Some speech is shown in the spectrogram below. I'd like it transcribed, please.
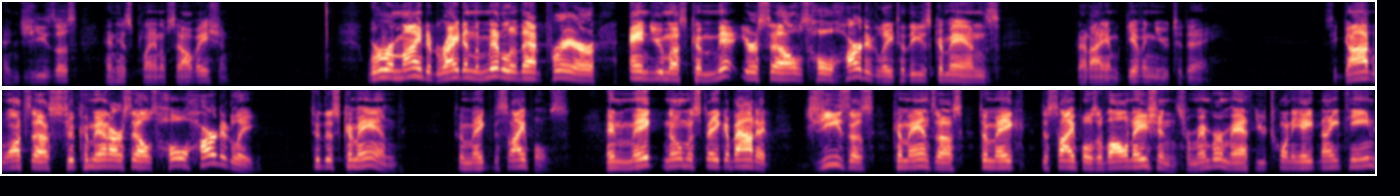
and Jesus and his plan of salvation. We're reminded right in the middle of that prayer, and you must commit yourselves wholeheartedly to these commands that I am giving you today. See, God wants us to commit ourselves wholeheartedly to this command to make disciples. And make no mistake about it, Jesus commands us to make disciples of all nations. Remember Matthew 28 19?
